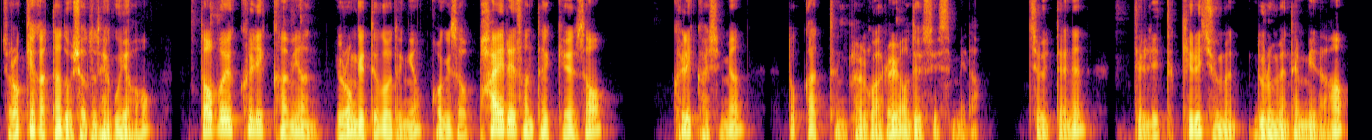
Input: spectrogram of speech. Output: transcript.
저렇게 갖다 놓으셔도 되고요. 더블 클릭하면 이런 게 뜨거든요. 거기서 파일을 선택해서 클릭하시면 똑같은 결과를 얻을 수 있습니다. 지울 때는 delete 키를 지우면, 누르면 됩니다.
